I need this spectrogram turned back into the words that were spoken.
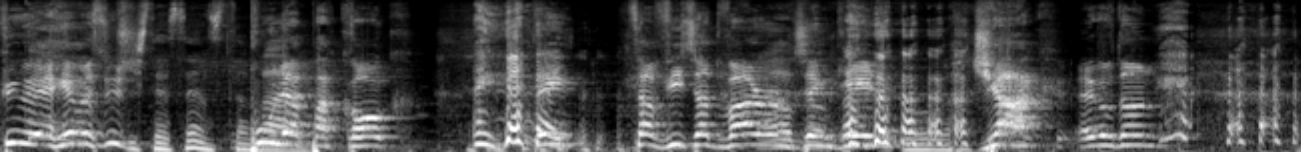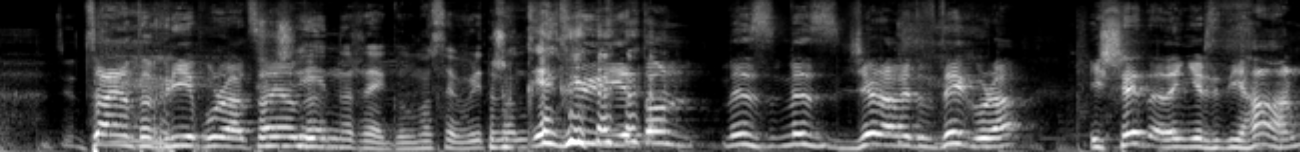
Ky e ke parasysh? Ishte sens të. Pula pa kokë. Ca viça të varur në çengel. Gjak, e kupton? Ca janë të rrjepura, ca janë. Është në rregull, mos e vrit mendjen. Ky jeton mes mes gjërave të vdekura. I shet edhe njerëzit i hanë.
